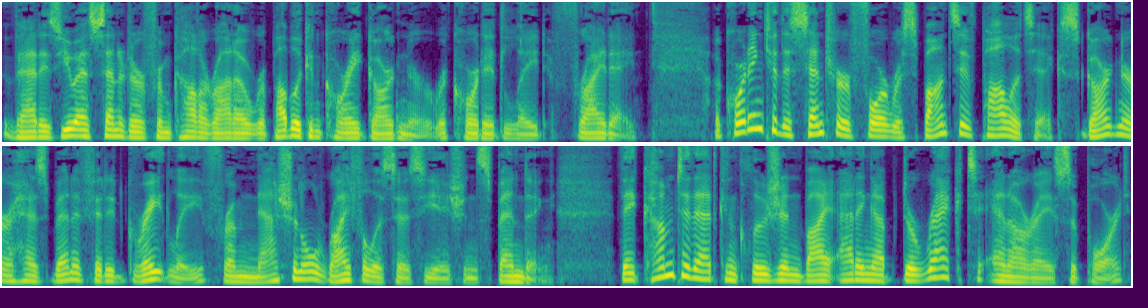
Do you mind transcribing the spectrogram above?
That is U.S. Senator from Colorado, Republican Cory Gardner, recorded late Friday. According to the Center for Responsive Politics, Gardner has benefited greatly from National Rifle Association spending. They come to that conclusion by adding up direct NRA support,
